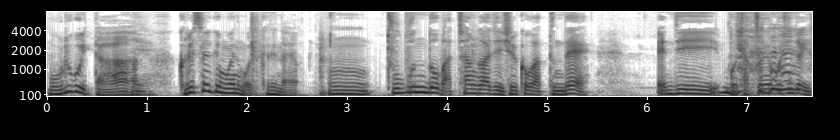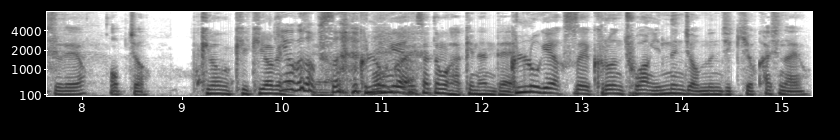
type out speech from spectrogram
모르고 있다. 네. 그랬을 경우에는 어떻게 되나요? 음, 두 분도 마찬가지실 것 같은데 앤디 뭐 작성해 보신 적 있으세요? 없죠. 기억, 기, 기억에 기억은 없어요. 근로계약 있었던 것 같긴 한데 근로계약서에 그런 조항 있는지 없는지 기억하시나요?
